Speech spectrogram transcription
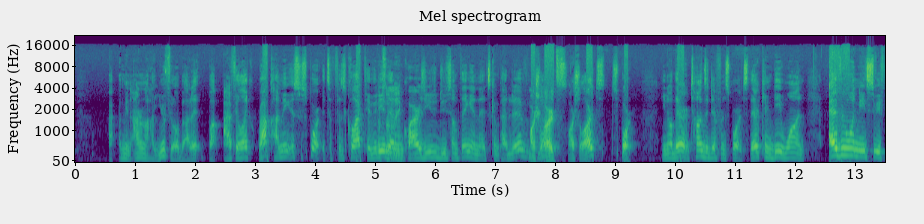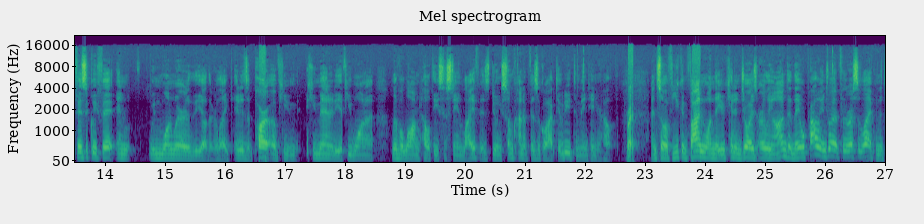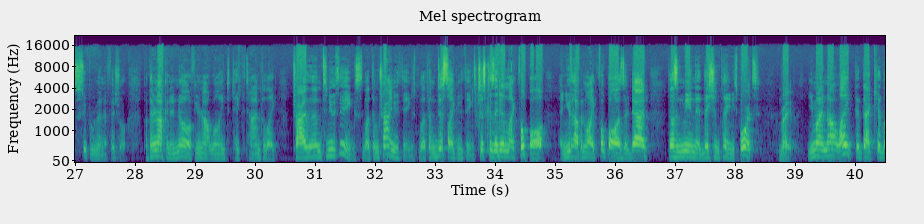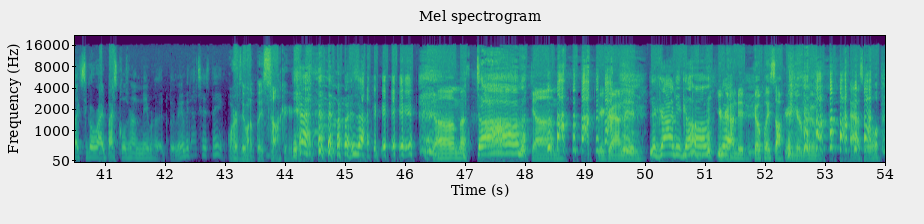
I- mean, I don't know how you feel about it, but I feel like rock climbing is a sport. It's a physical activity that requires you to do something, and it's competitive. Martial You know, arts. Martial arts, sport. You know, there are tons of different sports. There can be one. Everyone needs to be physically fit and in one way or the other. Like it is a part of hum- humanity if you want to live a long, healthy, sustained life is doing some kind of physical activity to maintain your health. Right. And so if you can find one that your kid enjoys early on, then they will probably enjoy it for the rest of their life and it's super beneficial. But they're not going to know if you're not willing to take the time to like try them to new things, let them try new things, let them dislike new things. Just because they didn't like football and you happen to like football as their dad doesn't mean that they shouldn't play any sports. Right. You might not like that that kid likes to go ride bicycles around the neighborhood, but maybe that's his thing. Or if they want to play soccer. exactly. Dumb. Dumb. Dumb. You're grounded. You're grounded. Go home. You're No. grounded. Go play soccer in your room, asshole.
